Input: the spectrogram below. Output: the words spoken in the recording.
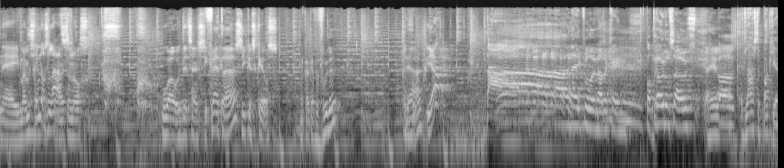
Nee, maar misschien als laatste nog. Wow, dit zijn zieke, Vet, hè? zieke skills. Dan kan ik even voelen. Ja. Ja? Ah, nee, ik voelde inderdaad ook geen patroon of zo. Helaas. Het laatste pakje.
